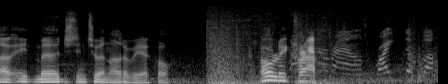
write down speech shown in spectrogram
Oh, it merged into another vehicle. Holy crap. right the fuck.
